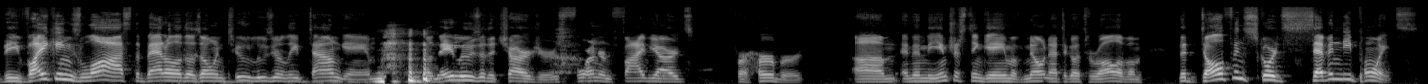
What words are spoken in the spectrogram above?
The Vikings lost the battle of those 0 and 2 loser leave town game. so they lose to the Chargers, 405 yards for Herbert. Um, and then the interesting game of note, not to go through all of them, the Dolphins scored 70 points.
